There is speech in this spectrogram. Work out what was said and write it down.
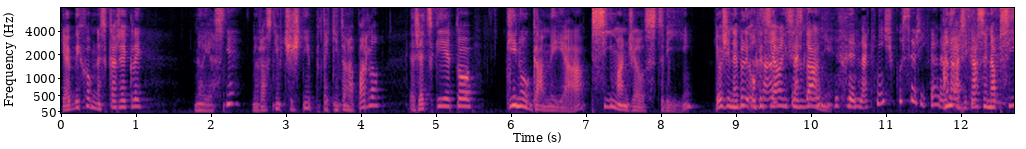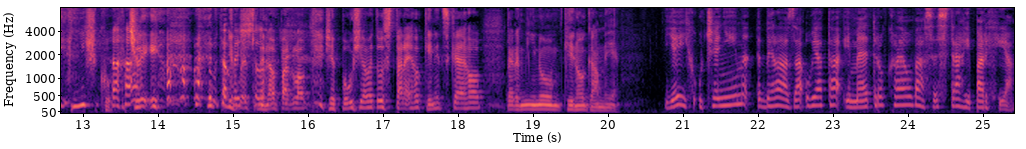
jak bychom dneska řekli, no jasně, my vlastně v češtině, teď mi to napadlo. Řecky je to kinogamia, psí manželství, Jo, že nebyli oficiální sezdáni. Na, na knížku se říká. Ano, a říká se na psí knížku. Čili i to mě vyšlo. nenapadlo, že používáme toho starého kinického termínu kinogamie. Jejich učením byla zaujata i Métrokleová sestra Hyparchia.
